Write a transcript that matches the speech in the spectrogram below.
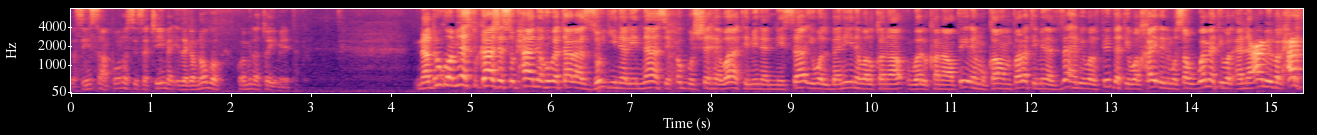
da se insan ponosi sa čime i da ga mnogo gomila to i metak. Na drugom mjestu kaže subhanahu wa ta'ala zujina lin nasi hubbu shahawati min an-nisa'i wal banina wal wal qanatir al muqantarati min adh-dhahabi wal fiddati wal khayl al musawwamati wal an'am wal harth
